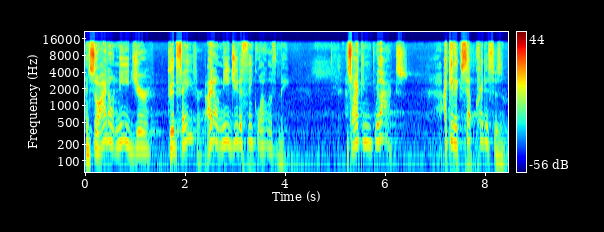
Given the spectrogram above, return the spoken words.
And so I don't need your good favor. I don't need you to think well of me. And so I can relax. I can accept criticism.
